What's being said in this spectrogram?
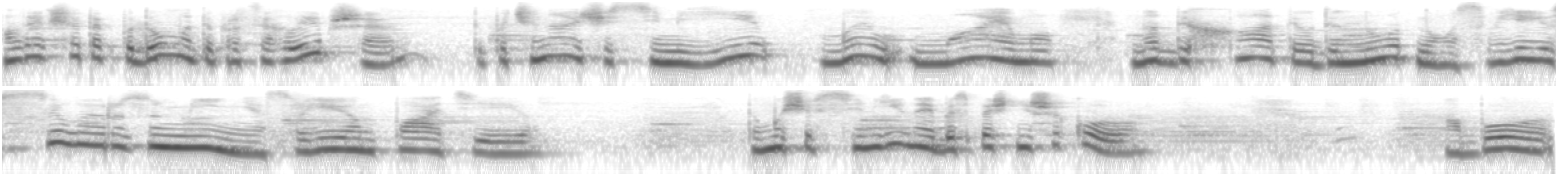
Але якщо так подумати про це глибше, то починаючи з сім'ї, ми маємо надихати один одного своєю силою розуміння, своєю емпатією. Тому що в сім'ї найбезпечніше коло. Або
